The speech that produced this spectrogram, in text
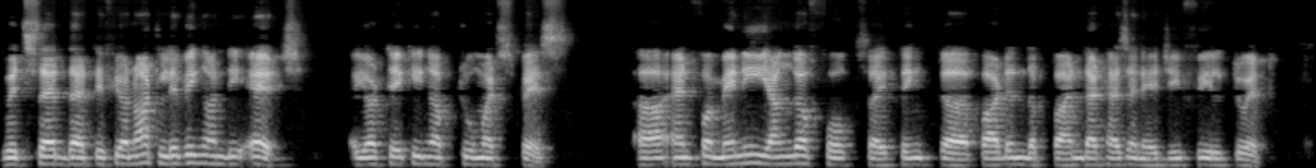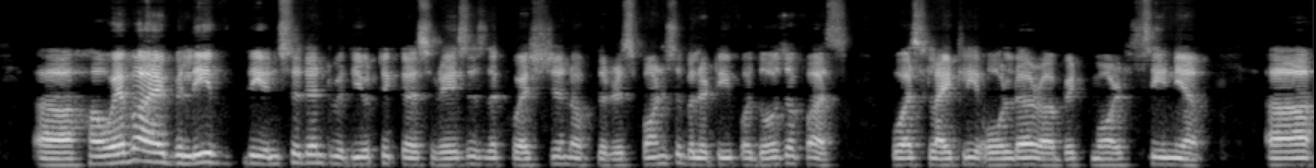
which said that if you're not living on the edge you're taking up too much space. Uh, and for many younger folks i think uh, pardon the pun that has an edgy feel to it. Uh, however, I believe the incident with Eutychus raises the question of the responsibility for those of us who are slightly older or a bit more senior uh,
